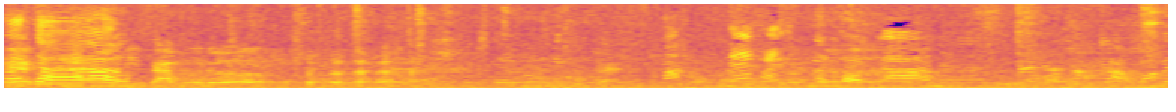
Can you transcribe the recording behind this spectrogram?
แม่จ้าสามมือเด้อแม่ถ่ายรูปหน่อยตอบจ้าตัว เล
